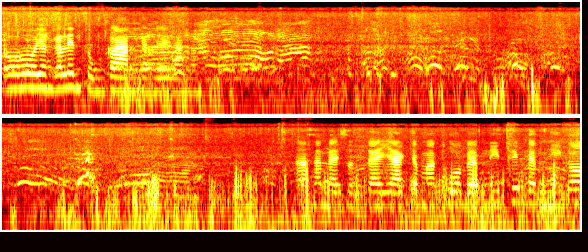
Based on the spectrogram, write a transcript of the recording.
โอ้ยังก็เล่นสงกรานกันเลยนะคะอ่าท่านใดสนใจอยากจะมาทัวร์แบบนี้ทริปแบบนี้ก็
